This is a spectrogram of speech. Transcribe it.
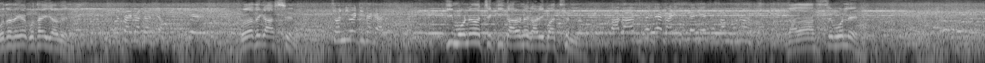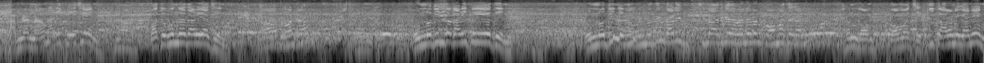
কোথা থেকে কোথায় যাবেন? কোথা থেকে আসছেন? চন্ডিবাটি থেকে কি মনে হচ্ছে কি কারণে গাড়ি পাচ্ছেন না দাদা আসবে যে গাড়ি তুলে নিয়েছে সব মনে হচ্ছে দাদা আসছে বলে? আপনার নাম? গাড়ি পেয়েছেন? না। কতক্ষণ ধরে দাঁড়িয়ে আছেন? ঘণ্টা। অন্যদিন তো গাড়ি পেয়ে যেতেন। অন্যদিন এমনি অন্যদিন গাড়ি ছিল আজকে অ্যাভেলেবেল কম আছে গাড়ি। এখন কম কম আছে। কি কারণে জানেন?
